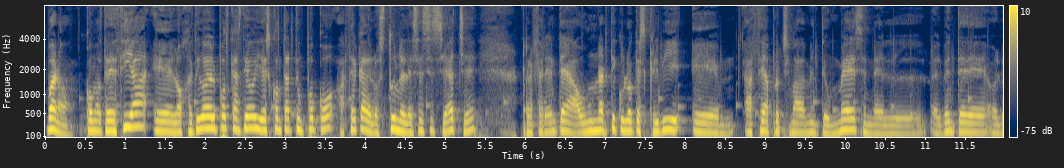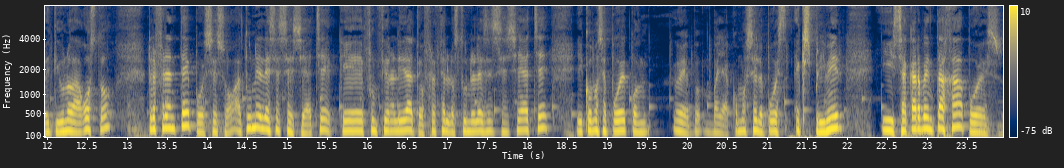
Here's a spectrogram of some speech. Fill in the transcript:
Bueno, como te decía, el objetivo del podcast de hoy es contarte un poco acerca de los túneles SSH referente a un artículo que escribí eh, hace aproximadamente un mes, en el, 20 o el 21 de agosto, referente, pues eso, a túneles SSH, qué funcionalidad te ofrecen los túneles SSH y cómo se puede eh, vaya, cómo se le puede exprimir y sacar ventaja pues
